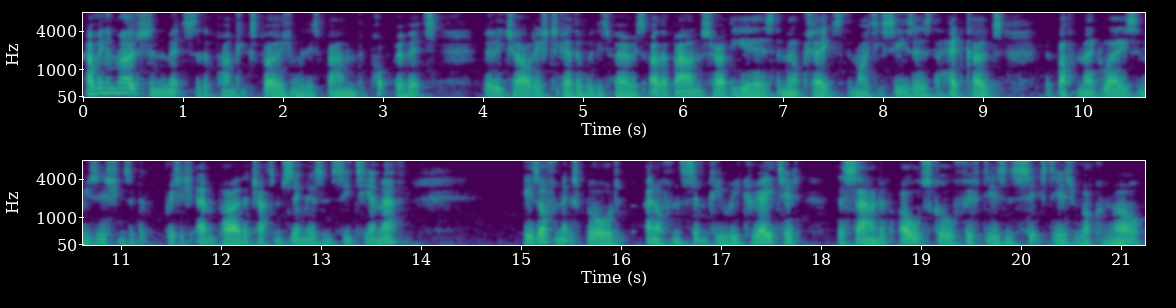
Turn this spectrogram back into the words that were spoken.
Having emerged in the midst of the punk explosion with his band the Pop Rivets, Billy Childish, together with his various other bands throughout the years, the Milkshakes, the Mighty Caesars, the Headcoats, the Buff Medways, the musicians of the British Empire, the Chatham Singers, and CTMF, he has often explored and often simply recreated the sound of old school 50s and 60s rock and roll.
